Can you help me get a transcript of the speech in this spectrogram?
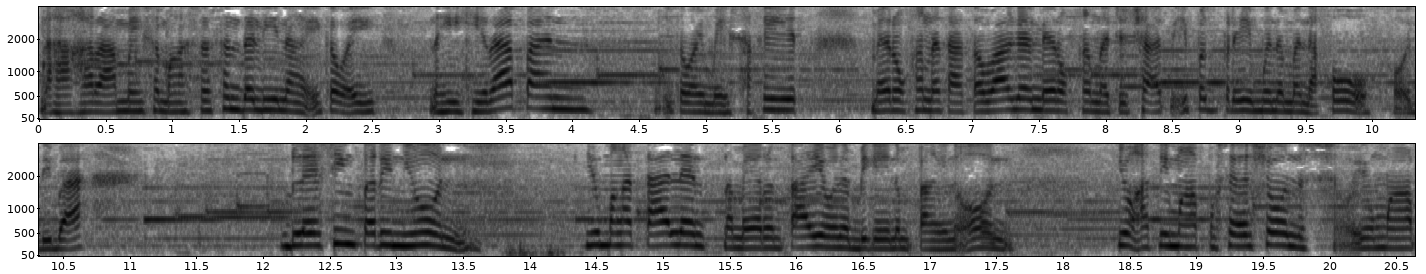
Nakakaramay sa mga sasandali na ikaw ay nahihirapan, ikaw ay may sakit, meron kang natatawagan, meron kang na-chat, ipag-pray mo naman ako. O, di ba? Blessing pa rin yun. Yung mga talent na meron tayo na bigay ng Panginoon yung ating mga possessions o yung mga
